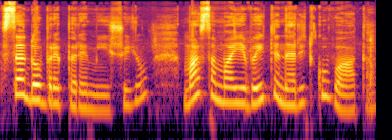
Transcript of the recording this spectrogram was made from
Все добре перемішую. Маса має вийти не рідкувата.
